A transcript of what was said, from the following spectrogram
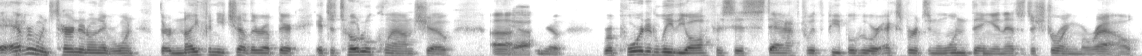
everyone's turning on everyone. They're knifing each other up there. It's a total clown show. Uh, Yeah. You know, reportedly the office is staffed with people who are experts in one thing, and that's destroying morale.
